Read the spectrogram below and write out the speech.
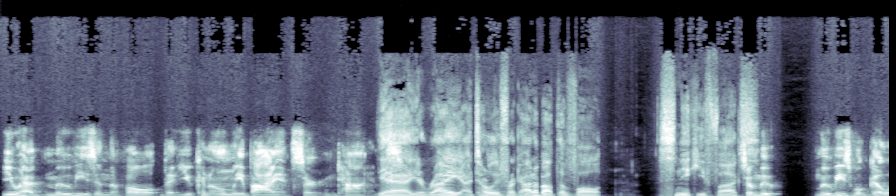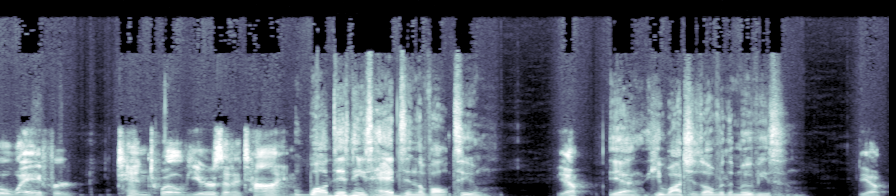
You have movies in the vault that you can only buy at certain times. Yeah, you're right. I totally forgot about the vault. Sneaky fucks. So mo- movies will go away for 10, 12 years at a time. Walt Disney's head's in the vault too. Yep. Yeah, he watches over the movies. Yep.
